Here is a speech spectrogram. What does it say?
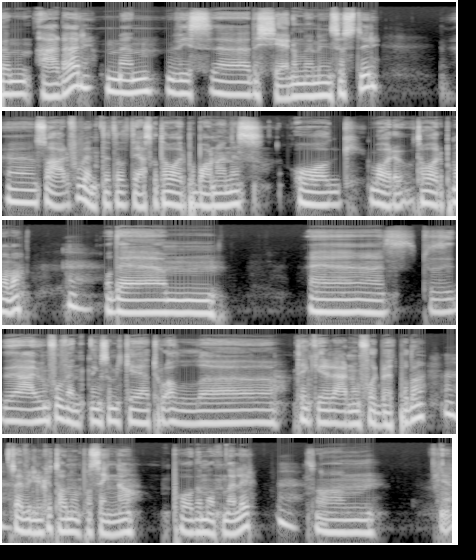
den er der. Men hvis det skjer noe med min søster, så er det forventet at jeg skal ta vare på barna hennes og vare, ta vare på mamma. Mm. Og det Eh, det er jo en forventning som ikke jeg tror alle tenker eller er noen forberedt på det. Mm. Så jeg vil jo ikke ta noen på senga på den måten heller. Mm. Så, um, ja.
